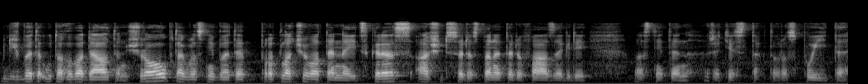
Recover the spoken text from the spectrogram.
když budete utahovat dál ten šroub, tak vlastně budete protlačovat ten nejc skrz, až se dostanete do fáze, kdy vlastně ten řetěz takto rozpojíte.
